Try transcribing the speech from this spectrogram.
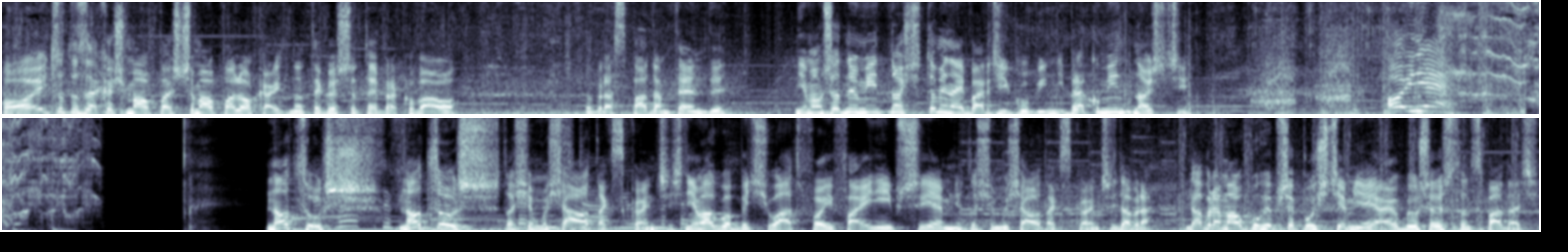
Oj, co to za jakaś małpa? Jeszcze małpa lokaj. No tego jeszcze tutaj brakowało. Dobra, spadam tędy. Nie mam żadnej umiejętności, to mnie najbardziej gubi. Brak umiejętności. Oj nie! No cóż, no cóż, to się musiało tak skończyć. Nie mogło być łatwo i fajnie i przyjemnie. To się musiało tak skończyć. Dobra, dobra małpuchy, przepuśćcie mnie. Ja muszę już stąd spadać.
